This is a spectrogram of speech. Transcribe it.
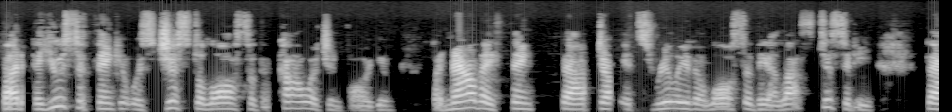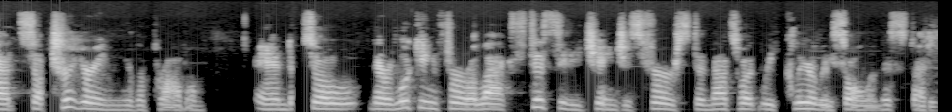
But they used to think it was just the loss of the collagen volume. But now they think that uh, it's really the loss of the elasticity that's uh, triggering the problem. And so they're looking for elasticity changes first. And that's what we clearly saw in this study.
